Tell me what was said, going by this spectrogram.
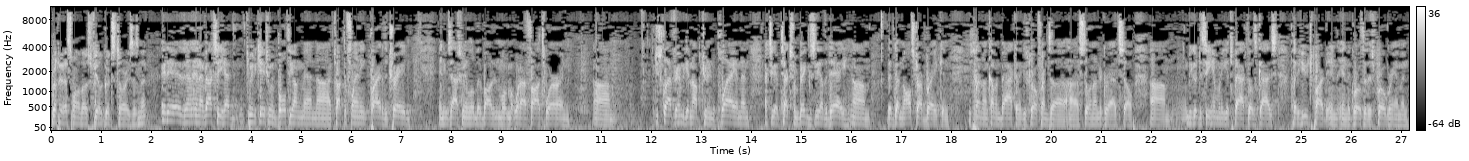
really, that's one of those feel-good stories, isn't it? It is, and I've actually had communication with both young men. I talked to Flanny prior to the trade, and he was asking me a little bit about it and what our thoughts were, and. Um, just glad for him to get an opportunity to play. And then actually got a text from Biggs the other day. Um, they've got an All Star break, and he's planning on coming back. I think his girlfriend's uh, uh, still an undergrad, so um, it'll be good to see him when he gets back. Those guys played a huge part in, in the growth of this program, and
